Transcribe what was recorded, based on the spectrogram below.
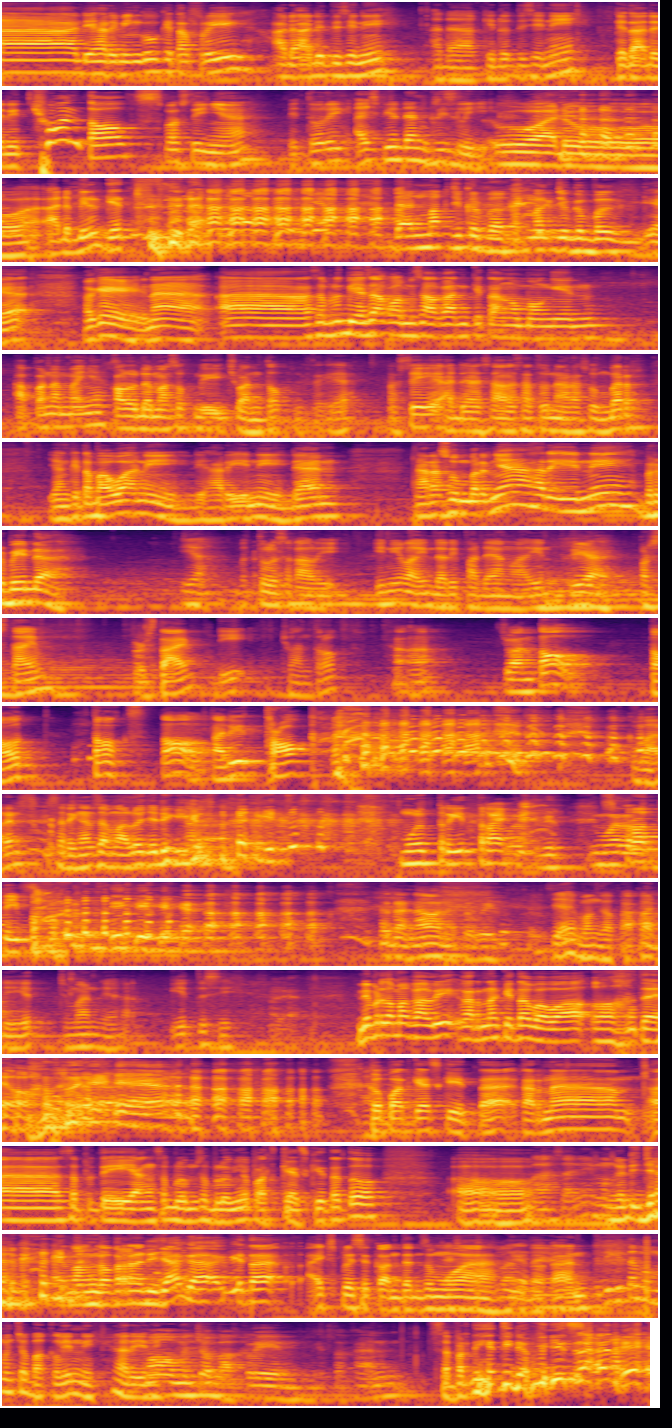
di hari minggu kita free ada adit di sini Ada Kidut di sini, kita ada di Cuan Talks pastinya featuring Ice Beer dan Grizzly. waduh ada Bill Gates dan Mark Zuckerberg. Mark beg ya. Oke, nah eh, seperti biasa kalau misalkan kita ngomongin apa namanya kalau udah masuk di cuantok gitu ya, pasti ada salah satu narasumber yang kita bawa nih di hari ini dan narasumbernya hari ini berbeda. Iya, betul sekali. Ini lain daripada yang lain. Iya, First time first time. di Cuantrok Ha-ha. Cuantok. Toad Talks. Tol, tadi trok. Kemarin seringan sama lu jadi gitu gitu. Multi track. Sprotip. Tenang naon Wi. Ya emang nggak apa-apa, Dit. Cuman ya itu sih. Ini pertama kali karena kita bawa oh Teo ke podcast kita karena eh, seperti yang sebelum-sebelumnya podcast kita tuh eh, Bahasanya emang nggak dijaga. emang nggak pernah dijaga kita explicit content semua Explicit gitu content. kan Jadi kita mau mencoba clean nih hari ini. mau mencoba clean gitu kan sepertinya tidak bisa deh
